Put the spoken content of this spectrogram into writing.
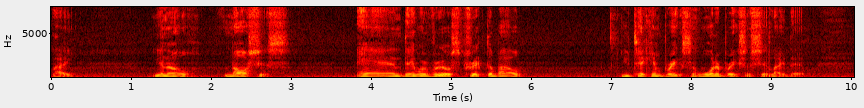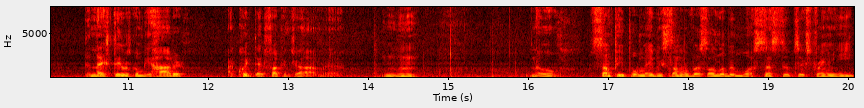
Like, you know, nauseous and they were real strict about you taking breaks and water breaks and shit like that. The next day was gonna be hotter. I quit that fucking job, man. Mm-hmm. No, some people, maybe some of us are a little bit more sensitive to extreme heat.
